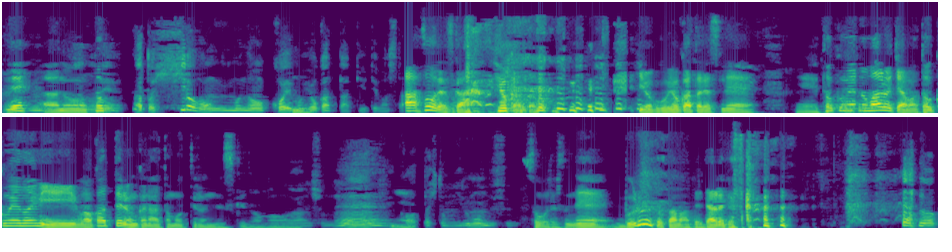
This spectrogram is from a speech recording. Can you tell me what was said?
ー、ね、うんあの、とね、あと、ヒロボンの声も良かったって言ってました。あ、そうですか。よかった。ヒロボ君よかったですね。えー、匿名のまるちゃんは匿名の意味分かってるんかなと思ってるんですけどそうも。なんでしょうね。変わった人もいるもんですよ。そうですね。ブルース様って誰ですか？あの、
